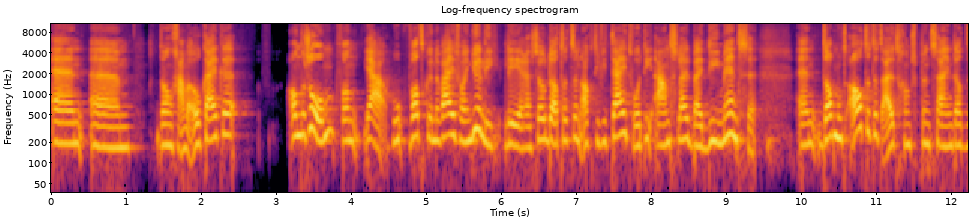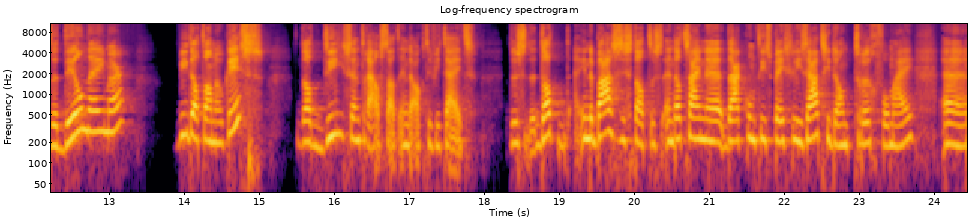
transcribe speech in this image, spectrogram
En um, dan gaan we ook kijken andersom van ja, hoe, wat kunnen wij van jullie leren, zodat het een activiteit wordt die aansluit bij die mensen. En dat moet altijd het uitgangspunt zijn dat de deelnemer, wie dat dan ook is, dat die centraal staat in de activiteit. Dus dat, in de basis is dat dus, en dat zijn, uh, daar komt die specialisatie dan terug voor mij. Uh,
